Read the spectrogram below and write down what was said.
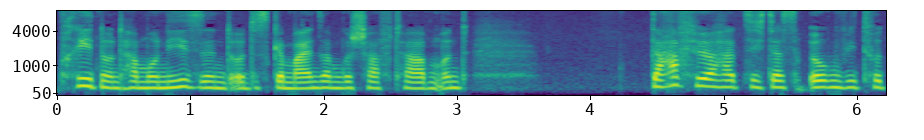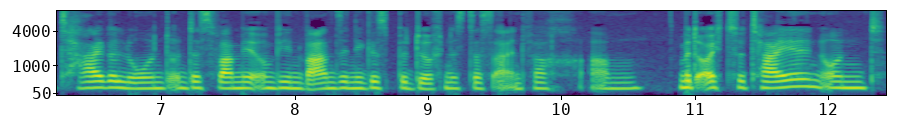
Frieden und Harmonie sind und es gemeinsam geschafft haben. Und dafür hat sich das irgendwie total gelohnt. Und das war mir irgendwie ein wahnsinniges Bedürfnis, das einfach ähm, mit euch zu teilen. Und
